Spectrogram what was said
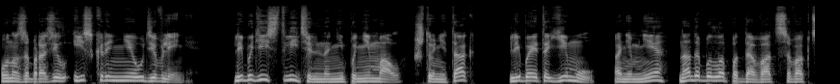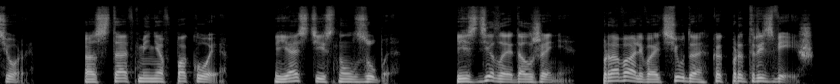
Он изобразил искреннее удивление. Либо действительно не понимал, что не так, либо это ему, а не мне, надо было поддаваться в актеры. «Оставь меня в покое». Я стиснул зубы. «И сделай одолжение. Проваливай отсюда, как протрезвеешь.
